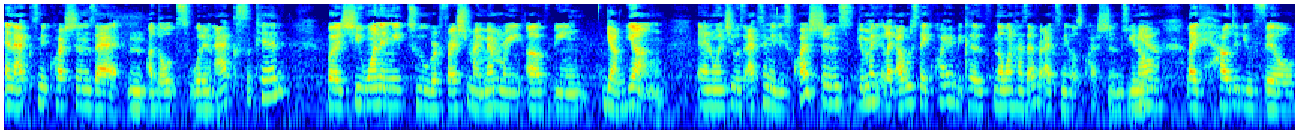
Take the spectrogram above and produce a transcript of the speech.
and asked me questions that adults wouldn't ask a kid. But she wanted me to refresh my memory of being Young. young. And when she was asking me these questions, you make like I would stay quiet because no one has ever asked me those questions. You know, Yeah. like how did you feel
